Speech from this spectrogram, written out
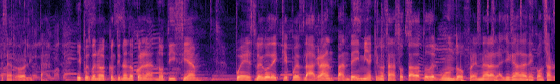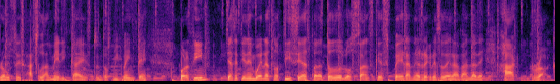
esa rolita. Y pues bueno, continuando con la noticia, pues luego de que pues la gran pandemia que nos ha azotado a todo el mundo frenara la llegada de Guns N' Roses a Sudamérica, esto en 2020, por fin ya se tienen buenas noticias para todos los fans que esperan el regreso de la banda de hard rock.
